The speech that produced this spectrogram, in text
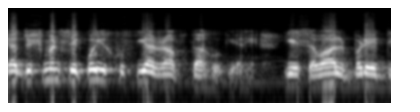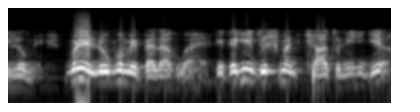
या दुश्मन से कोई खुफिया रबता हो गया है। ये सवाल बड़े दिलों में, बड़े लोगों में पैदा हुआ है कि कहीं दुश्मन छा तो नहीं गया।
